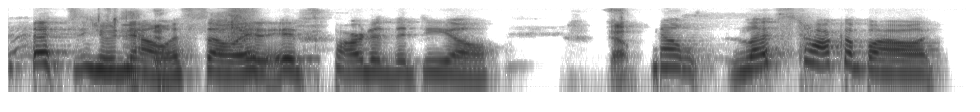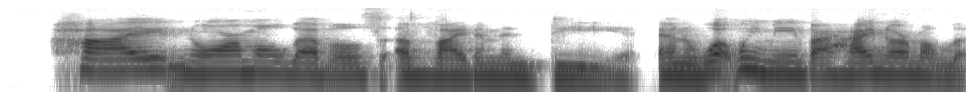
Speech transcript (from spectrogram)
you know, so it, it's part of the deal. Yep. Now, let's talk about high normal levels of vitamin D and what we mean by high normal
